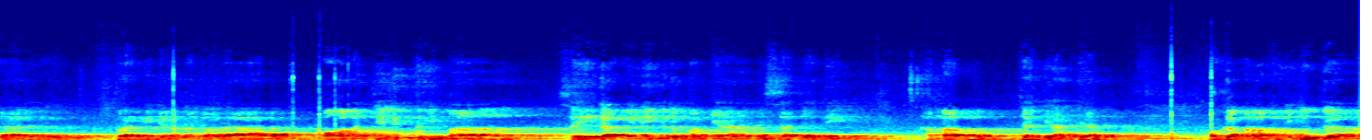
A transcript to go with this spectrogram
ya dari Pradi Jakarta Barat mohon nanti diterima sehingga ini ke depannya bisa jadi amal jariah ya. Semoga amal ini juga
